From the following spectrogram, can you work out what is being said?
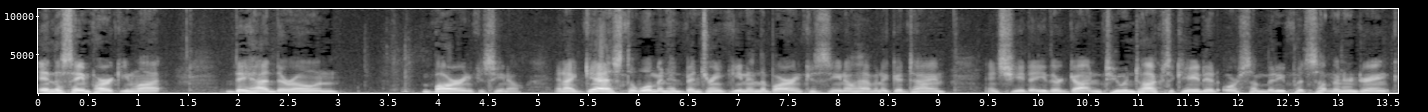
in the same parking lot. They had their own bar and casino. And I guess the woman had been drinking in the bar and casino, having a good time, and she had either gotten too intoxicated or somebody put something in her drink,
